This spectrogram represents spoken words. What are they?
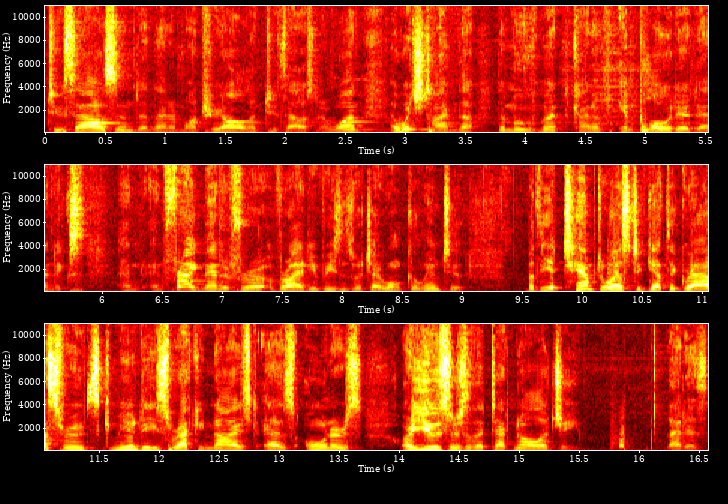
2000 and then in Montreal in 2001, at which time the, the movement kind of imploded and, and, and fragmented for a variety of reasons, which I won't go into. But the attempt was to get the grassroots communities recognized as owners or users of the technology. That is,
